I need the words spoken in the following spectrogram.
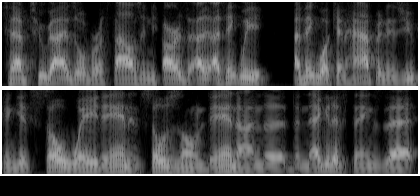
to have two guys over a thousand yards. I, I think we I think what can happen is you can get so weighed in and so zoned in on the the negative things that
